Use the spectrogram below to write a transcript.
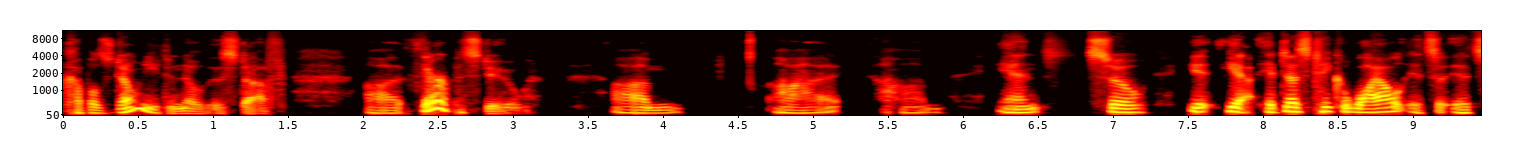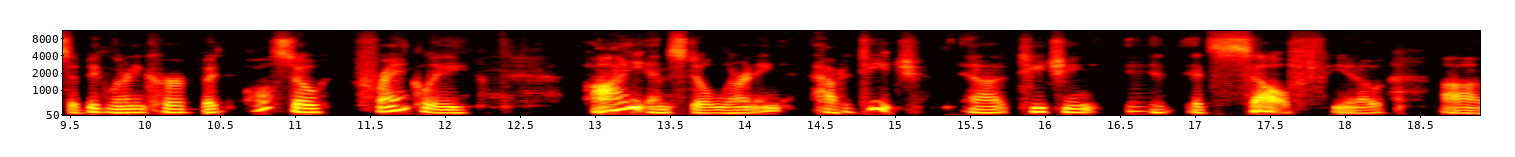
couples don't need to know this stuff. Uh, therapists do. Um, uh, um, and so, it, yeah, it does take a while. It's a, it's a big learning curve, but also, frankly, I am still learning how to teach. Uh, teaching it, itself, you know, uh,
